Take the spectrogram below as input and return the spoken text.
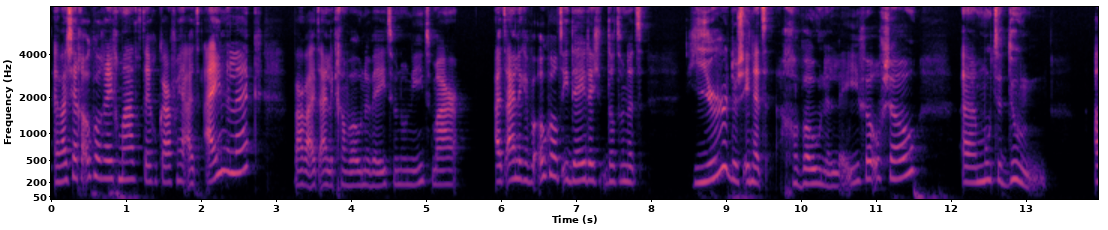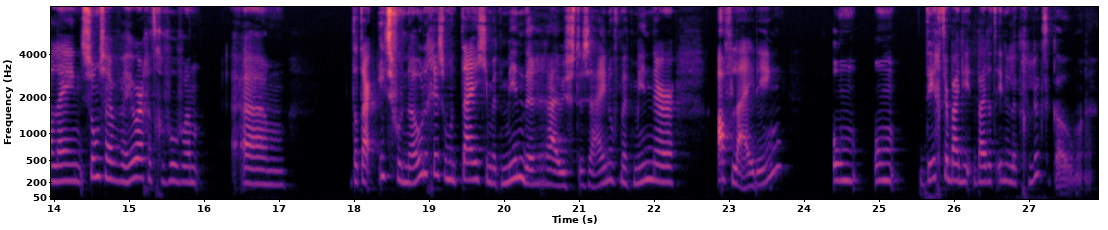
En wij zeggen ook wel regelmatig tegen elkaar van ja, uiteindelijk, waar we uiteindelijk gaan wonen, weten we nog niet. Maar uiteindelijk hebben we ook wel het idee dat, dat we het hier, dus in het gewone leven of zo, eh, moeten doen. Alleen soms hebben we heel erg het gevoel van ehm, dat daar iets voor nodig is om een tijdje met minder ruis te zijn of met minder afleiding. Om, om dichter bij, die, bij dat innerlijk geluk te komen.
